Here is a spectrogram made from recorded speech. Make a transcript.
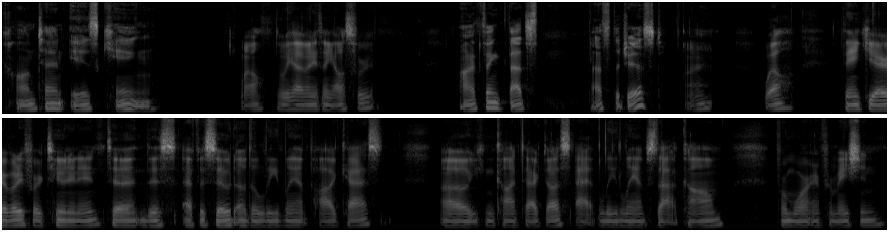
Content is king. Well, do we have anything else for it? I think that's that's the gist. All right. Well, thank you everybody for tuning in to this episode of the Lead Lamp podcast. Uh, you can contact us at leadlamps.com for more information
